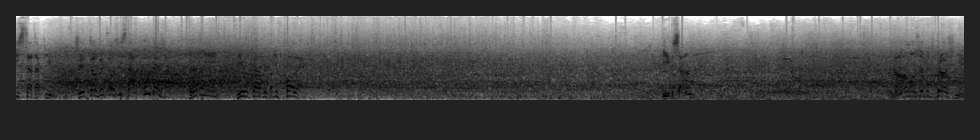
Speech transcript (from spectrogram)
I strata piłki. Czy to wykorzysta? Uderza. Broni. Piłka wychodzi w pole. Birsa. No, może być groźnie.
